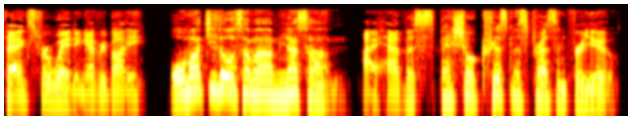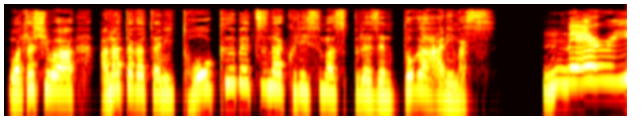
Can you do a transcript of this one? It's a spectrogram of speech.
Thanks for waiting, everybody. お待ちどうさま、皆さん。I have a special Christmas present for you. 私はあなた方に特別なクリスマスプレゼントがあります。Merry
